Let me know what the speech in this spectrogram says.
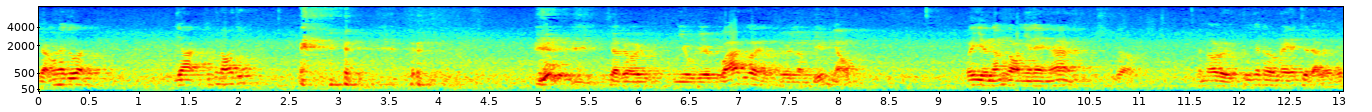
dạ con chú ơi dạ chú cứ nói chứ. Dạ rồi nhiều việc quá chú ơi rồi làm biếng nhậu bây giờ ngắn gọn như này ha dạ. anh nói rồi thứ nhất hôm nay anh chưa trả lời hết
